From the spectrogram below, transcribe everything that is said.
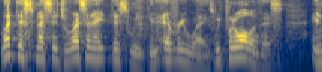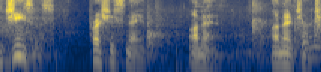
let this message resonate this week in every way as we put all of this in Jesus' precious name. Amen. Amen, church.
